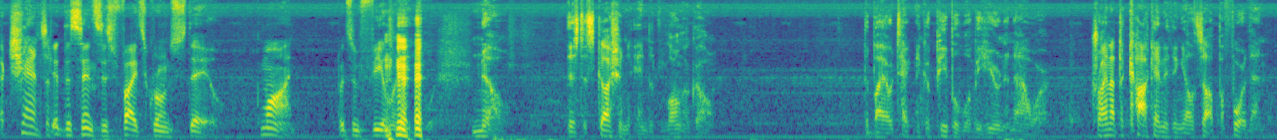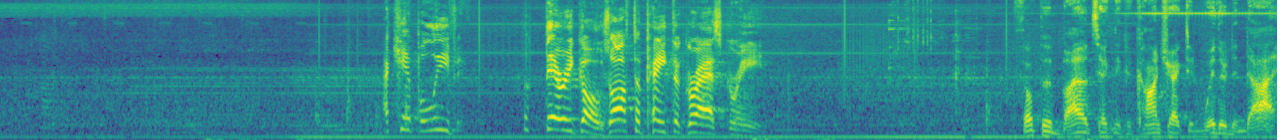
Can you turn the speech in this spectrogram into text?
A chance of... Get the sense this fight's grown stale. Come on, put some feeling into it. No. This discussion ended long ago. The Biotechnica people will be here in an hour. Try not to cock anything else up before then. I can't believe it. Look, there he goes, off to paint the grass green. Thought the Biotechnica contract had withered and died.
